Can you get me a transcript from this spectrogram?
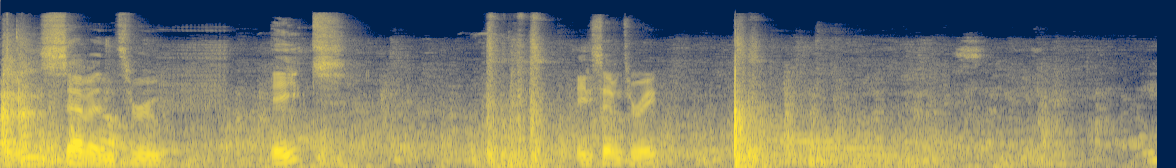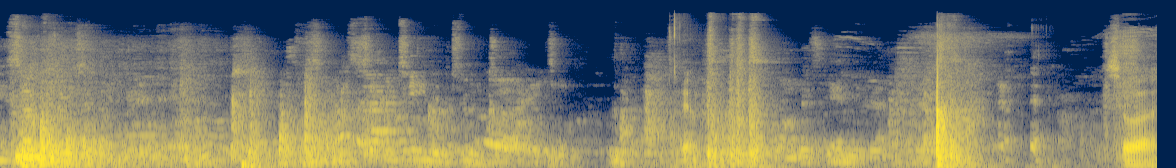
87 through 8. 87 through 8. Seventeen and eighteen. Yeah. So uh,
